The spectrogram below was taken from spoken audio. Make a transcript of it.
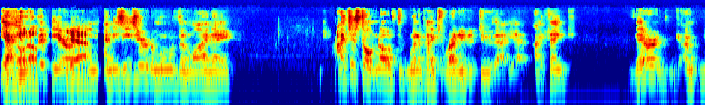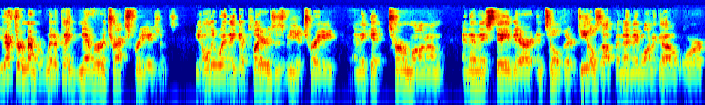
Yeah, he would fit here, Yeah. and, and he's easier to move than Laine. I just don't know if Winnipeg's ready to do that yet. I think they're. um, You have to remember, Winnipeg never attracts free agents. The only way they get players is via trade, and they get term on them, and then they stay there until their deal's up, and then they want to go. Or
